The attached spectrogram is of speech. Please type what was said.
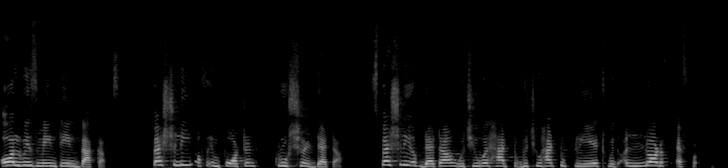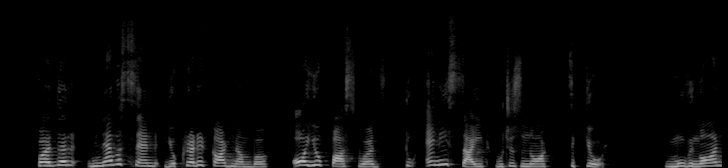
always maintain backups, especially of important crucial data, especially of data which you, had to, which you had to create with a lot of effort. Further, never send your credit card number or your passwords to any site which is not secure. Moving on,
